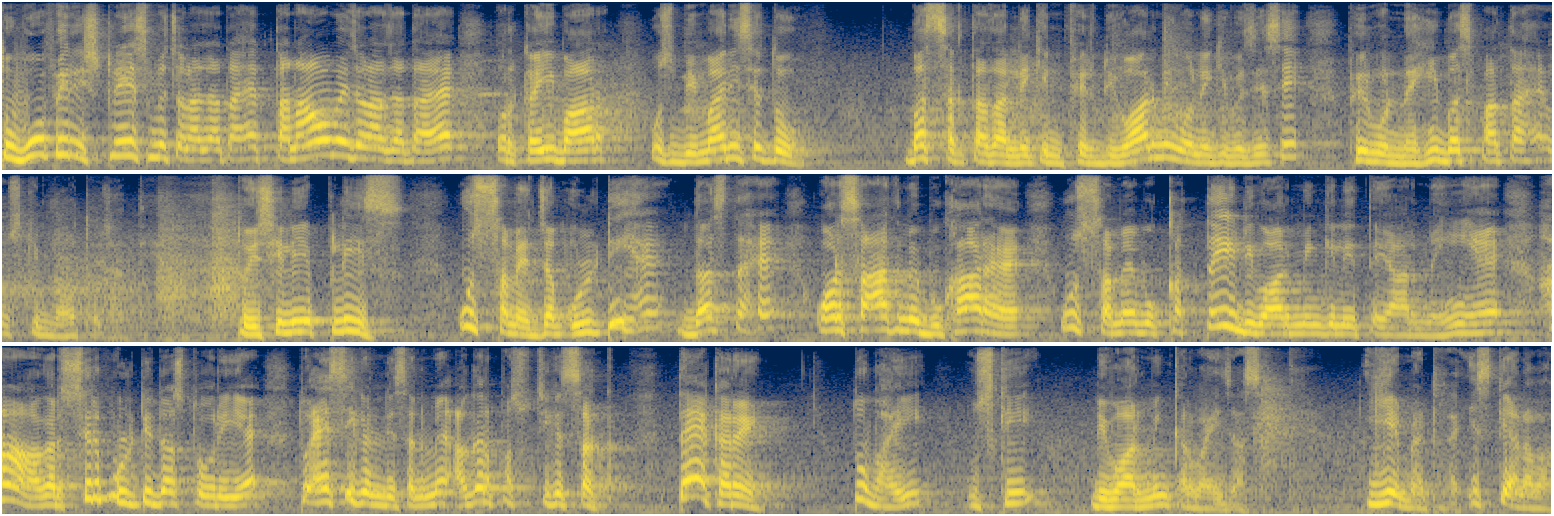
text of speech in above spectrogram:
तो वो फिर स्ट्रेस में चला जाता है, तनाव में चला जाता है और कई बार उस बीमारी से तो बच सकता था, लेकिन फिर डिवॉर्मिंग होने की वजह से फिर वो नहीं बच पाता है, उसकी मौत हो जाती है। तो इसीलिए प्लीज़ उस समय जब उल्टी है, दस्त है और साथ में बुखार है, उस समय वो कतई डिवॉर्मिंग के लिए तैयार नहीं है। हाँ अगर सिर्फ़ उल्टी दस्त हो रही है तो ऐसी कंडीशन में अगर पशु चिकित्सक तय करें तो भाई उसकी डिवॉर्मिंग करवाई जा सकती है। ये मैटर है। इसके अलावा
